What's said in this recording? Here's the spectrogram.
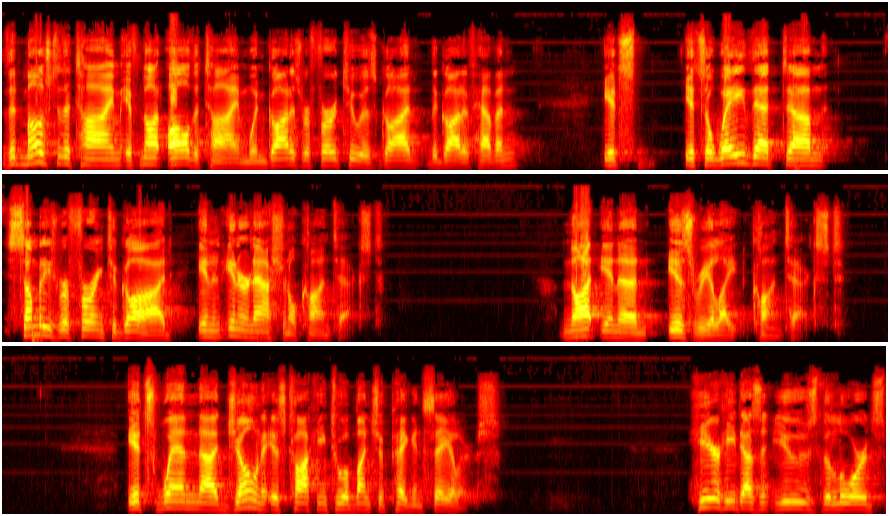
that most of the time, if not all the time, when God is referred to as God, the God of heaven, it's, it's a way that um, somebody's referring to God in an international context, not in an Israelite context. It's when uh, Jonah is talking to a bunch of pagan sailors. Here he doesn't use the Lord's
